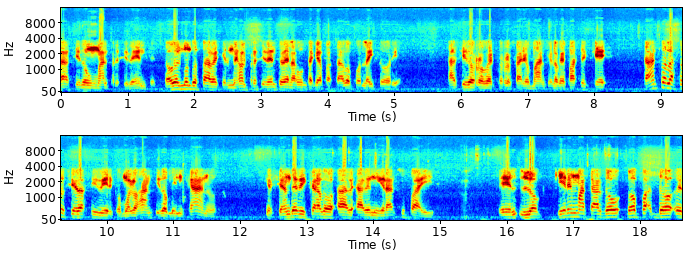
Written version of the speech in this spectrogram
ha sido un mal presidente. Todo el mundo sabe que el mejor presidente de la Junta que ha pasado por la historia ha sido Roberto Rosario Márquez. Lo que pasa es que tanto la sociedad civil como los antidominicanos que se han dedicado a, a denigrar su país, eh, lo quieren matar dos, eh,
